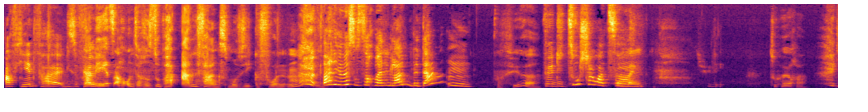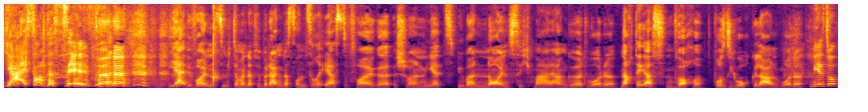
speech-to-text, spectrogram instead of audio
auf jeden Fall, diese Wir haben Folge. ja jetzt auch unsere super Anfangsmusik gefunden. Warte, wir müssen uns doch bei den Leuten bedanken. Wofür? Für die Oh Zuschauerzahlen. mein Julie. Zuhörer. ja, ist doch dasselbe. Ja, wir wollen uns nämlich nochmal dafür bedanken, dass unsere erste Folge schon jetzt über 90 Mal angehört wurde. Nach der ersten Woche, wo sie hochgeladen wurde. wir so,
